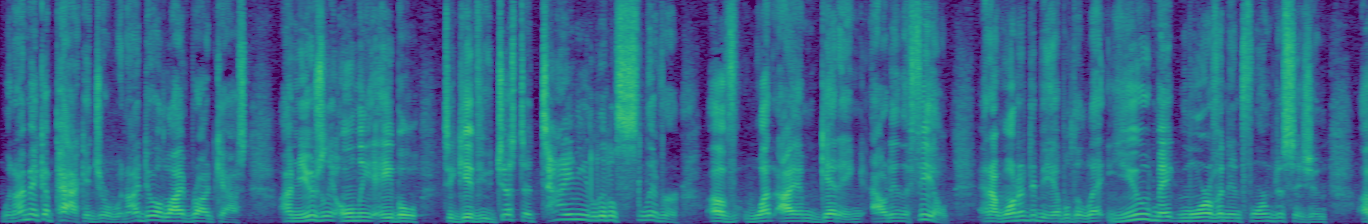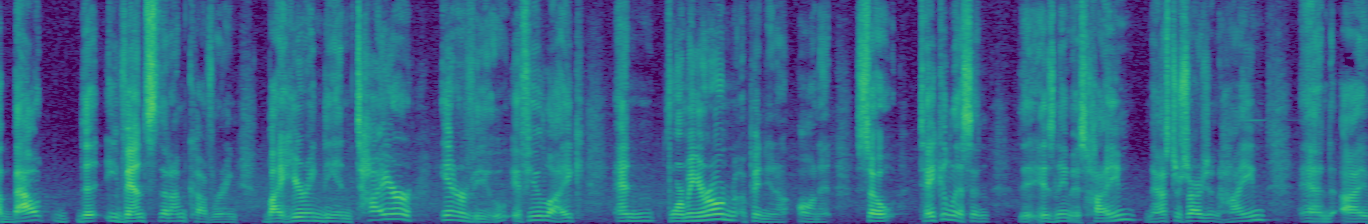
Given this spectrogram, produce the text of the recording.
when I make a package or when I do a live broadcast, I'm usually only able to give you just a tiny little sliver of what I am getting out in the field. And I wanted to be able to let you make more of an informed decision about the events that I'm covering by hearing the entire interview, if you like, and forming your own opinion on it. So take a listen. His name is Haim, Master Sergeant Haim, and I,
